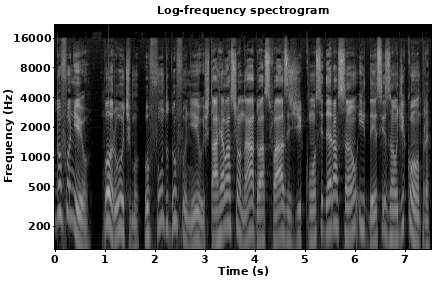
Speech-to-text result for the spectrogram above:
do funil. Por último, o fundo do funil está relacionado às fases de consideração e decisão de compra.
